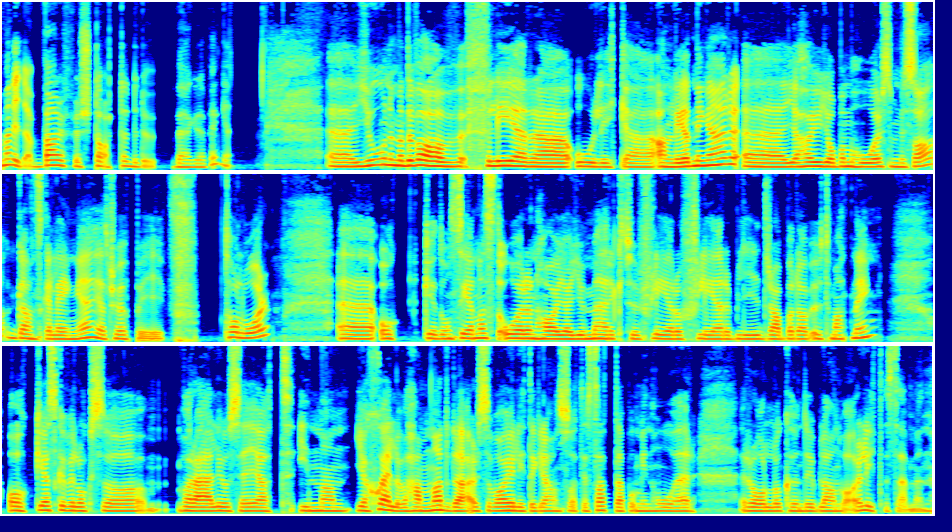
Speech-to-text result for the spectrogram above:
Maria, varför startade du Vägra väggen? Eh, jo, nej, men det var av flera olika anledningar. Eh, jag har ju jobbat med HR som ni sa ganska länge. Jag tror jag är uppe i pff, 12 år. Eh, och de senaste åren har jag ju märkt hur fler och fler blir drabbade av utmattning. Och jag ska väl också vara ärlig och säga att innan jag själv hamnade där så var jag lite grann så att jag satt där på min HR-roll och kunde ibland vara lite så här, men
